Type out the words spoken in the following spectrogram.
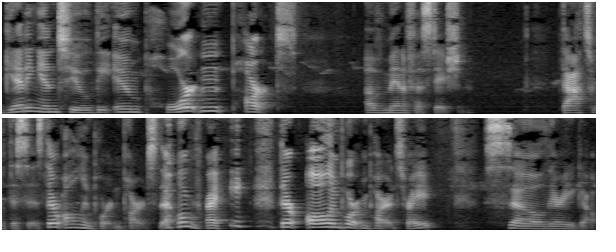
Getting into the important parts of manifestation. That's what this is. They're all important parts, though, right? They're all important parts, right? So there you go.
